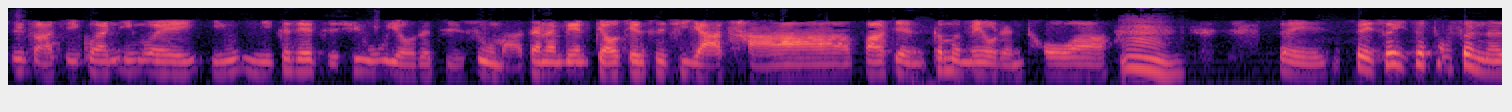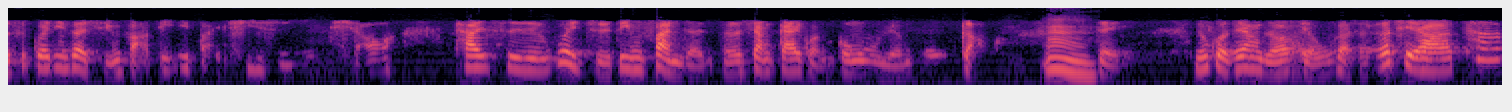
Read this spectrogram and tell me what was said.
司法机关，因为你你这些子虚乌有的指数嘛，在那边调监视器啊查啊，发现根本没有人偷啊。嗯，对对，所以这部分呢是规定在刑法第一百七十一条。他是未指定犯人而向该管公务员诬告，嗯，对。如果这样子的话，有诬告权。而且啊，他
